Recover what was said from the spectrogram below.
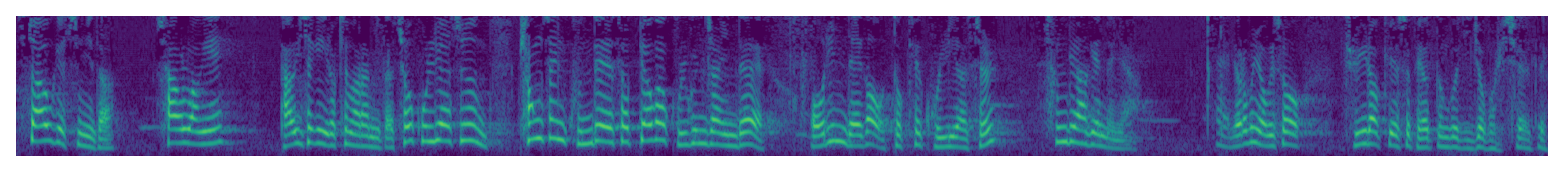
싸우겠습니다. 사울 왕이 다윗에게 이렇게 말합니다. 저 골리앗은 평생 군대에서 뼈가 굵은 자인데 어린 내가 어떻게 골리앗을 상대하겠느냐. 네, 여러분 여기서 주일학교에서 배웠던 것 잊어버리셔야 돼요.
